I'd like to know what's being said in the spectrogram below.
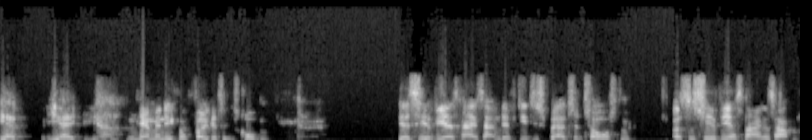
Ja, ja, jamen ikke med Folketingsgruppen. Jeg siger, vi har snakket sammen, det er fordi, de spørger til Torsten, og så siger vi har snakket sammen.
